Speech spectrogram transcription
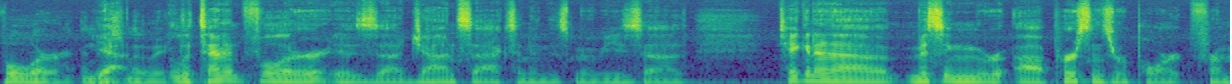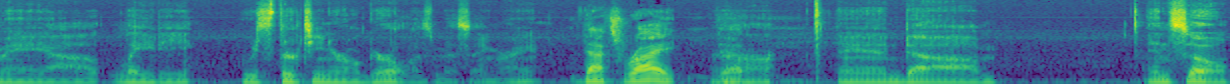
Fuller in yeah. this movie. Lieutenant Fuller is uh, John Saxon in this movie. He's uh, taking a missing uh, persons report from a uh, lady whose 13 year old girl is missing, right? That's right. Yep. Uh-huh. And um, and so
